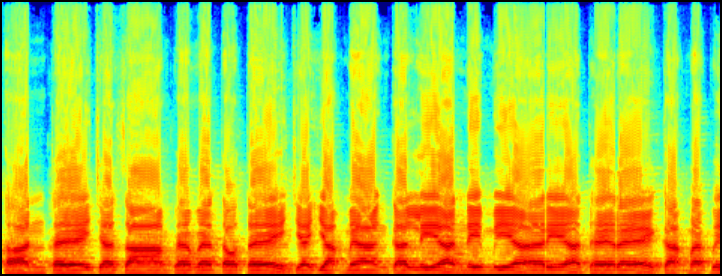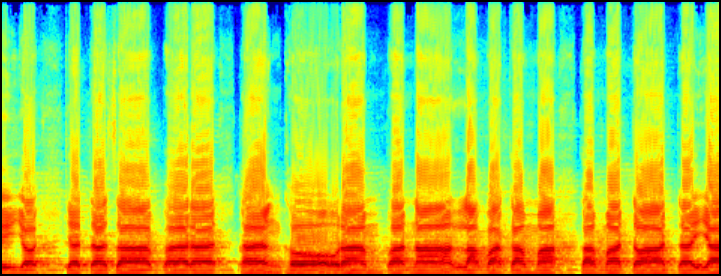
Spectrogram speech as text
មមេតាសាវដ្ឋានតាំងគ្រីមេខាឡាឧតិតាខរសសេនមេរាទានិតិធម្មវិតិនិចិតវាតន្តេចសាភវតតេចយមង្គលានិមិរិយធរេកម្មវិយោចតសាបរតាំងខរាមបណាលវកម្មកម្មតតយា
